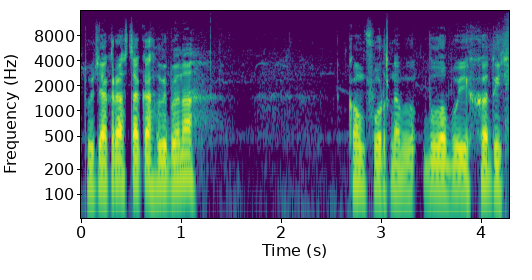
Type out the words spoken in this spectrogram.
Тут якраз така глибина. Комфортно було б їх ходити.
